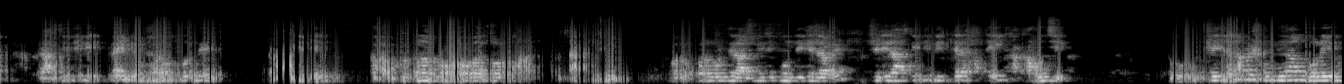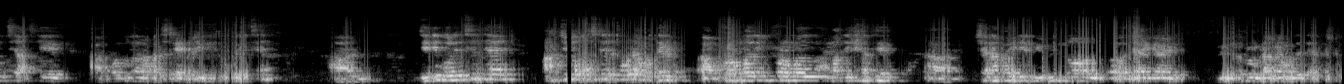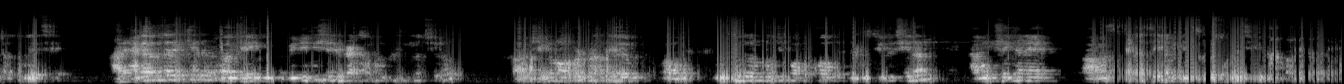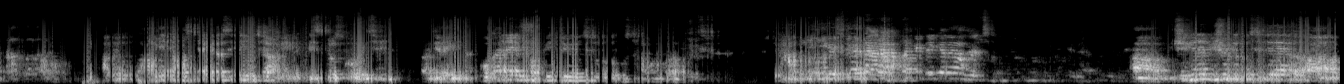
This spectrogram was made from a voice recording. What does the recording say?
রাজনীতি রাজনীতিবিদরাই নির্ধারণ করবে পরবর্তী রাজনীতি কোন দিকে যাবে, সেটি রাজনীতিবিদদের হাতেই থাকা উচিত। তো সেই জন্য আমরা বলেই হচ্ছে আজকে গতকাল আমার স্ট্র্যাটেজি নিতে হয়েছে আর যেটি বলেছেন যে পাঁচই পরে আমাদের ফর্মাল ইনফর্মাল আমাদের সাথে সেনাবাহিনীর বিভিন্ন জায়গায় বিভিন্ন প্রোগ্রামে আমাদের দেখা সাক্ষাৎ হয়েছে। আর এগারো তারিখের যে সেটির প্রেক্ষাপট ভিন্ন ছিল সেখানে অপর প্রান্তে আহ, কর্তৃপক্ষ উপস্থিত ছিলেন এবং সেখানে আমার স্ট্যাটাসে আমি ডিসক্লোজ করেছি। আমি আমি আমার স্ট্যাটাসে হচ্ছে আমি ডিসক্লোজ করেছি যে ওখানে সবকিছুই হচ্ছে উপস্থাপন করা হয়েছে। সেখানে বিষয়টি হচ্ছে যে আহ,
